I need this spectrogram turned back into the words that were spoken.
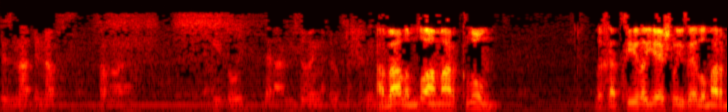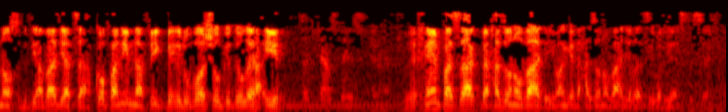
is not enough of a gidui that I'm doing eruv tefillin. אבל אם לא אמר כלום, לכתחילה יש לי זה לומר נוסף, בדיעבד יצא. כל פנים נפיק בעירובו של גדולי העיר. Touch downstairs. וכן פסק בחזון עובדיה. You want to get the חזון עובדיה? Let's see what he has to say.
